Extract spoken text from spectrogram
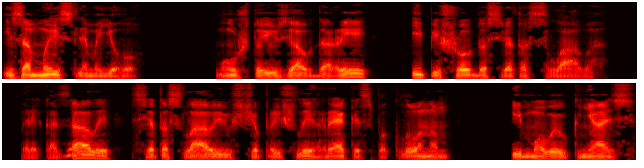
і за мислями його. Муж той узяв дари і пішов до Святослава. Переказали Святославію, що прийшли греки з поклоном, і мовив князь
